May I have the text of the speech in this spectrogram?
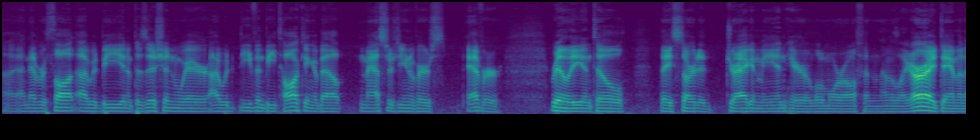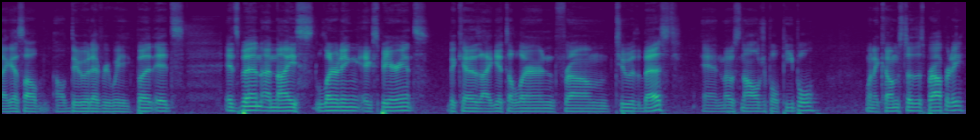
I never thought I would be in a position where I would even be talking about Masters Universe ever, really, until they started dragging me in here a little more often. And I was like, all right, damn it, I guess I'll I'll do it every week. But it's it's been a nice learning experience because I get to learn from two of the best and most knowledgeable people when it comes to this property.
